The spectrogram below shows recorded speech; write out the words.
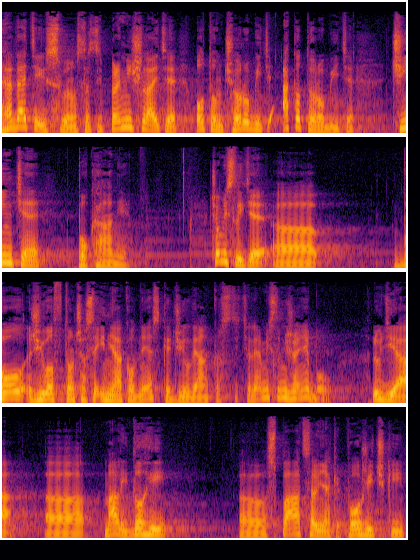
hľadajte ich v svojom srdci, premýšľajte o tom, čo robíte, ako to robíte, čínte pokánie. Čo myslíte, uh, bol život v tom čase iný ako dnes, keď žil Jan Krstiteľ? Ja myslím, že nebol. Ľudia uh, mali dlhy, uh, splácali nejaké požičky,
